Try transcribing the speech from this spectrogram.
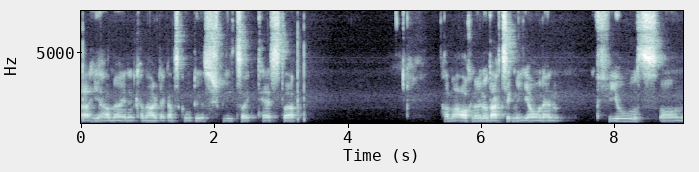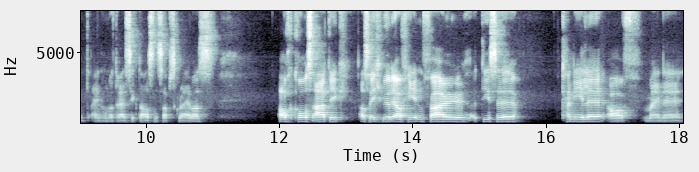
äh, hier haben wir einen Kanal, der ganz gut ist, Spielzeugtester haben auch 89 Millionen Views und 130.000 Subscribers. Auch großartig. Also ich würde auf jeden Fall diese Kanäle auf, meine,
